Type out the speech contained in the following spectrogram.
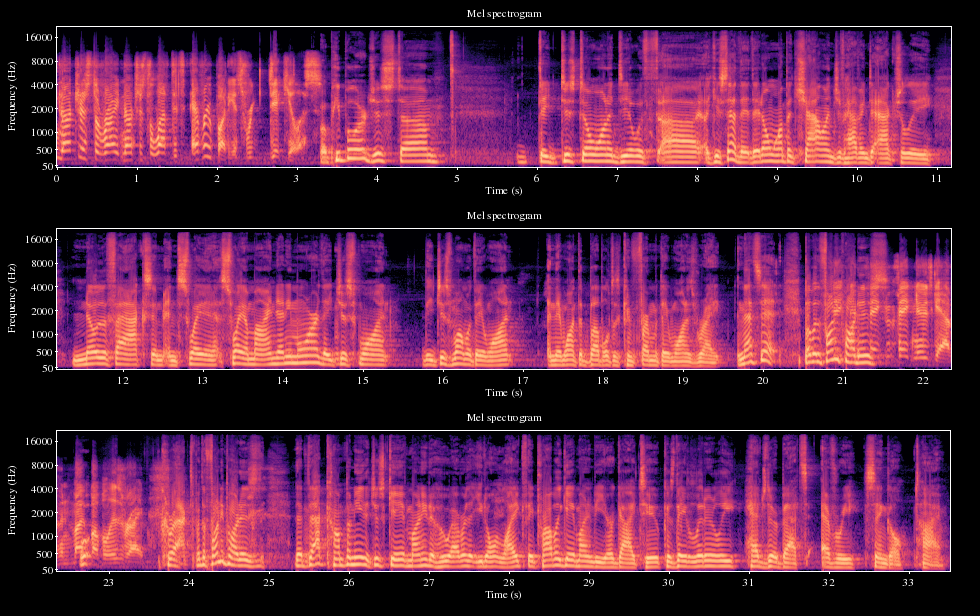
not just the right, not just the left. It's everybody. It's ridiculous. But people are just. Um, they just don't want to deal with, uh, like you said, they, they don't want the challenge of having to actually know the facts and, and sway sway a mind anymore. They just want they just want what they want, and they want the bubble to confirm what they want is right, and that's it. But the funny fake, part is fake, fake news, Gavin. My Well- bubble is right. Correct. But the funny part is that that company that just gave money to whoever that you don't like, they probably gave money to your guy too, because they literally hedge their bets every single time.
